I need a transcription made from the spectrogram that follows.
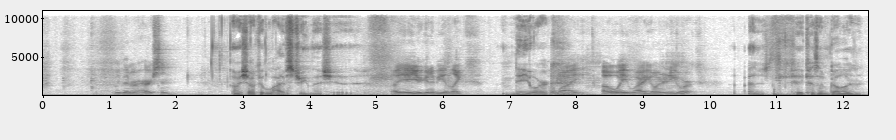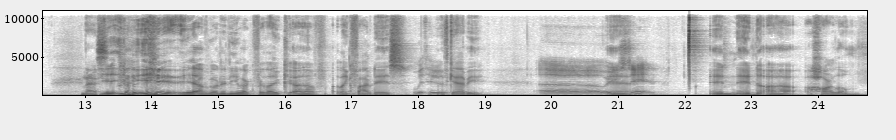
We've been rehearsing. I wish I could live stream that shit. Oh yeah, you're gonna be in like New York. Hawaii. Oh wait, why are you going to New York? Because I'm going. Nice. Yeah, yeah, yeah, I'm going to New York for like uh f- like five days With who? with Gabby Oh, where you staying? in in uh Harlem.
